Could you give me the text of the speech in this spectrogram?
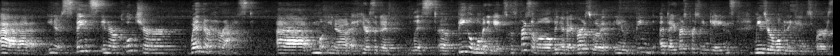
uh, you know, space in our culture when they're harassed. Uh, you know, here's a good list of being a woman in games. Because first of all, being a diverse woman, you know, being a diverse person in games means you're a woman in games first.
